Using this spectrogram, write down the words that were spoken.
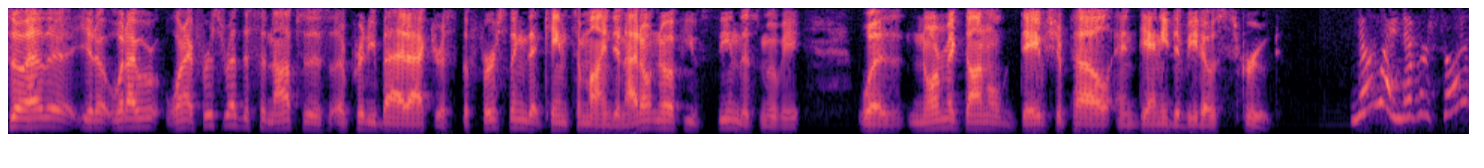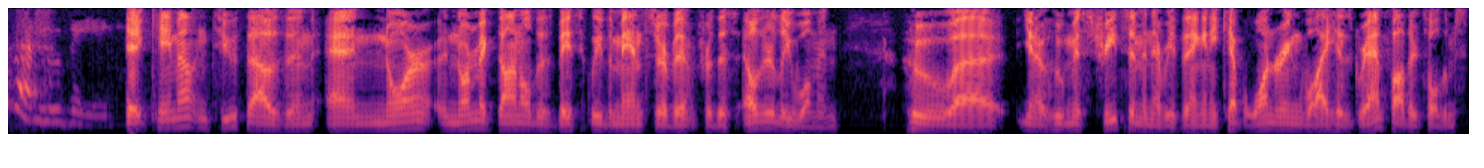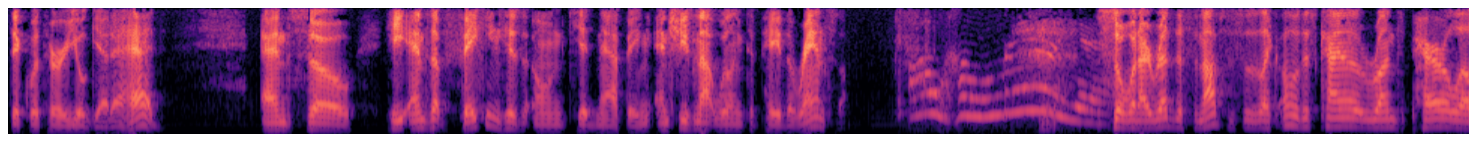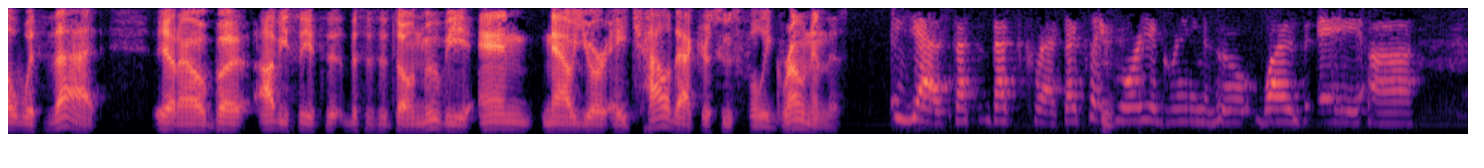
So Heather, you know, when I when I first read the synopsis of Pretty Bad Actress, the first thing that came to mind, and I don't know if you've seen this movie, was Norm Macdonald, Dave Chappelle, and Danny DeVito Screwed. No, I never saw that movie. It came out in 2000, and Norm Norm Macdonald is basically the manservant for this elderly woman who uh you know who mistreats him and everything and he kept wondering why his grandfather told him stick with her you'll get ahead and so he ends up faking his own kidnapping and she's not willing to pay the ransom Oh, hilarious! so when i read the synopsis i was like oh this kind of runs parallel with that you know but obviously it's this is its own movie and now you're a child actress who's fully grown in this Yes, that's that's correct. I played Gloria Green, who was a uh,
